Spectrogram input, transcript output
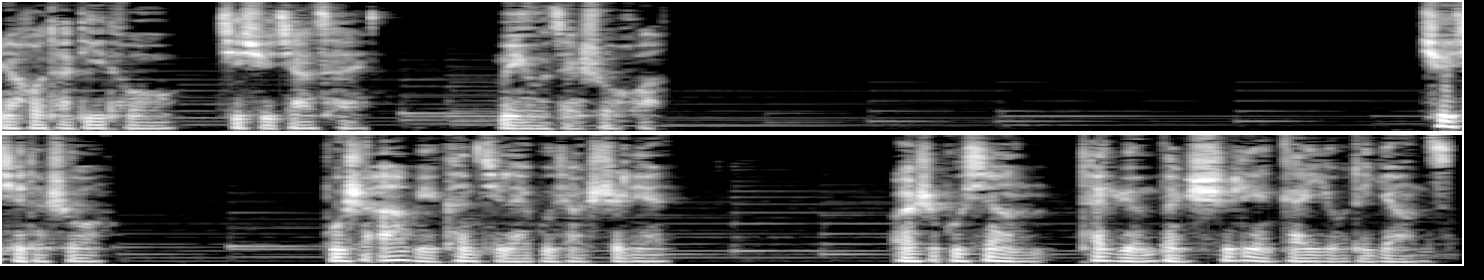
然后他低头继续夹菜，没有再说话。确切的说，不是阿伟看起来不像失恋，而是不像他原本失恋该有的样子。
